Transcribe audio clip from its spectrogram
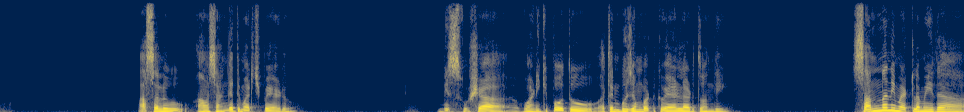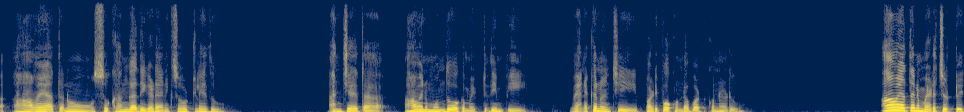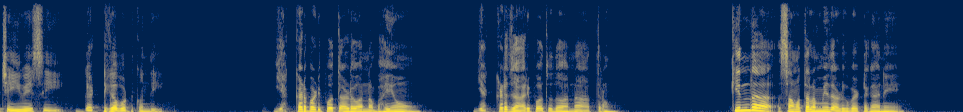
అసలు ఆమె సంగతి మర్చిపోయాడు. మిస్ ఉషా వణికిపోతూ అతని భుజం పట్టుకు వేళ్ళాడుతోంది. సన్నని మెట్ల మీద ఆమె అతను సుఖంగా దిగడానికి చోట్లేదు. అంచేత ఆమెను ముందు ఒక మెట్టు దింపి వెనక నుంచి పడిపోకుండా పట్టుకున్నాడు. ఆమె అతని మెడ చుట్టూ చెయ్యి వేసి గట్టిగా పట్టుకుంది. ఎక్కడ పడిపోతాడో అన్న భయం ఎక్కడ జారిపోతుందో అన్న ఆత్రం. కింద సమతలం మీద అడుగుపెట్టగానే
